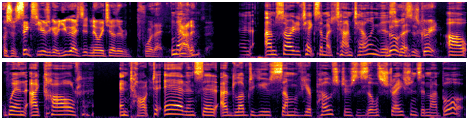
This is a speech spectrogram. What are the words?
Oh, so six years ago. You guys didn't know each other before that. No. Got it? And I'm sorry to take so much time telling this. No, but, this is great. Uh, when I called and talked to Ed and said I'd love to use some of your posters as illustrations in my book,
